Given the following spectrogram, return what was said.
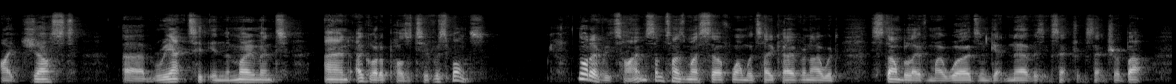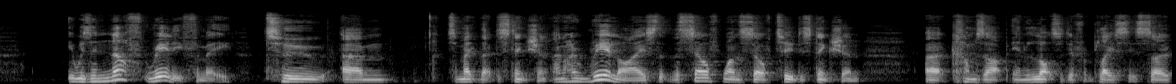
I just uh, reacted in the moment, and I got a positive response. Not every time. Sometimes myself one would take over, and I would stumble over my words and get nervous, etc., etc. But it was enough, really, for me to um, to make that distinction. And I realised that the self one, self two distinction uh, comes up in lots of different places. So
